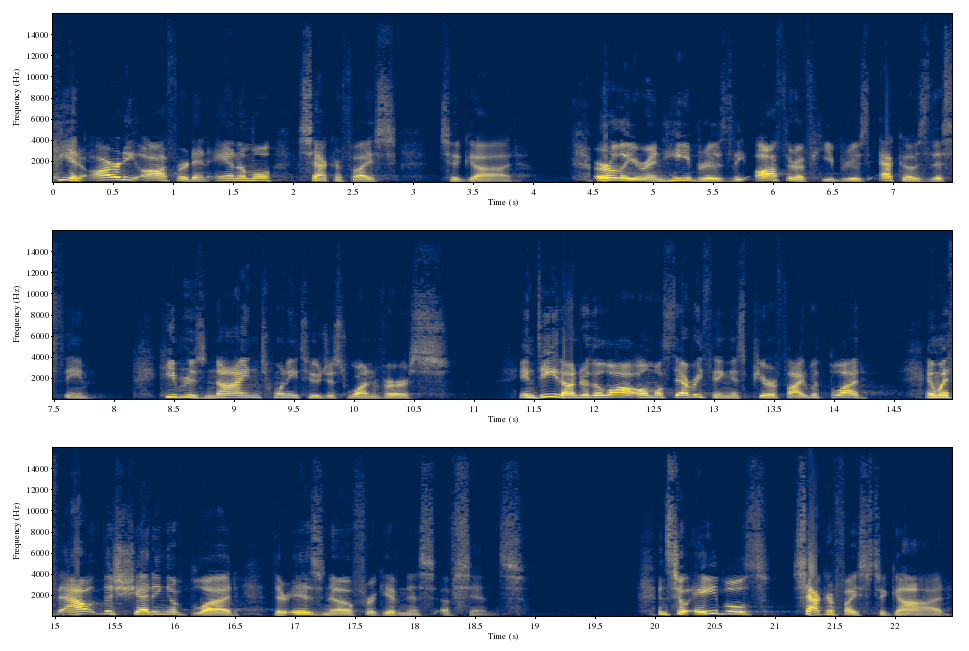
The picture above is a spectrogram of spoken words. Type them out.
He had already offered an animal sacrifice to God. Earlier in Hebrews, the author of Hebrews echoes this theme. Hebrews 9:22, just one verse. Indeed, under the law, almost everything is purified with blood. And without the shedding of blood, there is no forgiveness of sins. And so Abel's sacrifice to God,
